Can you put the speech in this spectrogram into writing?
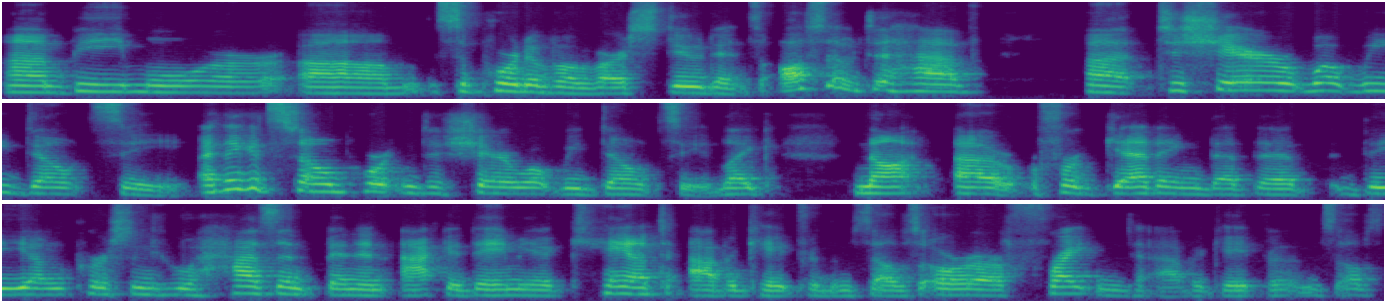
um, be more um, supportive of our students. Also to have uh, to share what we don't see. I think it's so important to share what we don't see, like not uh, forgetting that the the young person who hasn't been in academia can't advocate for themselves or are frightened to advocate for themselves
